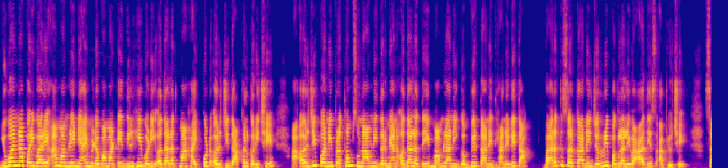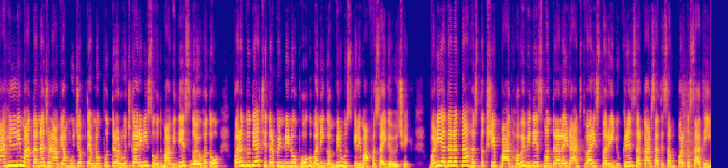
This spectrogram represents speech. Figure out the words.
યુવાનના પરિવારે આ મામલે ન્યાય મેળવવા માટે દિલ્હી વડી અદાલતમાં હાઈકોર્ટ અરજી દાખલ કરી છે. આ અરજી પરની પ્રથમ સુનાવણી દરમિયાન અદાલતે મામલાની ગંભીરતાને ધ્યાને લેતા ભારત સરકારને જરૂરી પગલાં લેવા આદેશ આપ્યો છે. સાહિલની માતાના જણાવ્યા મુજબ તેમનો પુત્ર રોજગારીની શોધમાં વિદેશ ગયો હતો, પરંતુ ત્યાં છેતરપિંડીનો ભોગ બની ગંભીર મુશ્કેલીમાં ફસાઈ ગયો છે. વડી અદાલતના હસ્તક્ષેપ બાદ હવે વિદેશ મંત્રાલય રાજદ્વારી સ્તરે યુક્રેન સરકાર સાથે સંપર્ક સાધી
